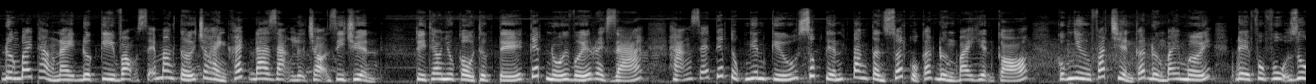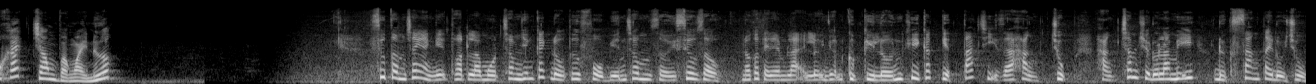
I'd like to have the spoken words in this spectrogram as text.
đường bay thẳng này được kỳ vọng sẽ mang tới cho hành khách đa dạng lựa chọn di chuyển. Tùy theo nhu cầu thực tế kết nối với rạch giá, hãng sẽ tiếp tục nghiên cứu xúc tiến tăng tần suất của các đường bay hiện có, cũng như phát triển các đường bay mới để phục vụ du khách trong và ngoài nước. Sưu tầm tranh ảnh nghệ thuật là một trong những cách đầu tư phổ biến trong giới siêu giàu. Nó có thể đem lại lợi nhuận cực kỳ lớn khi các kiệt tác trị giá hàng chục, hàng trăm triệu đô la Mỹ được sang tay đổi chủ.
